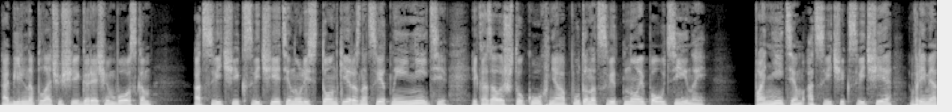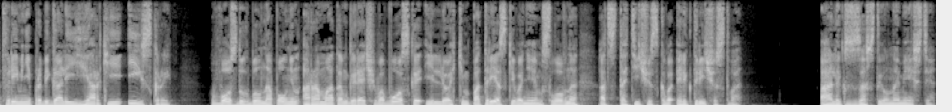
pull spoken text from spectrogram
обильно плачущие горячим воском. От свечи к свече тянулись тонкие разноцветные нити, и казалось, что кухня опутана цветной паутиной. По нитям от свечи к свече время от времени пробегали яркие искры — Воздух был наполнен ароматом горячего воска и легким потрескиванием, словно от статического электричества. Алекс застыл на месте.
